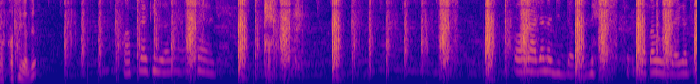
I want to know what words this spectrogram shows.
म कसरी खेल्छु और राजा ना युद्ध कर दे खत्म हो जाएगा तो।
